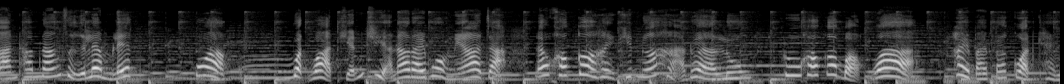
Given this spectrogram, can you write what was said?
การทำหนังสือเล่มเล็ก พวกอืม วาดวาดเขียนเขียนอะไรพวกเนี้ยจ้ะแล้วเขาก็ให้คิดเนื้อหาด้วยอะลุง ครูเขาก็บอกว่า ให้ไปประกวดแข่ง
